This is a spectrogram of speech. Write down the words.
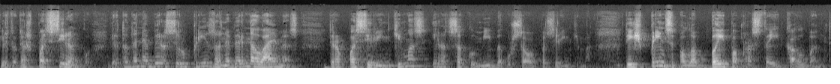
Ir tada aš pasirenku. Ir tada nebėra surprizo, nebėra nelaimės. Tai yra pasirinkimas ir atsakomybė už savo pasirinkimą. Tai iš principo labai paprastai kalbant,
